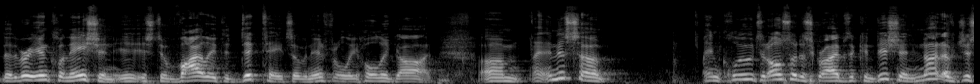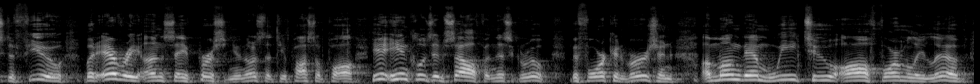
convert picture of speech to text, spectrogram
The, the very inclination is, to violate the dictates of an infinitely holy God. Um, and this. Uh, includes, it also describes the condition not of just a few, but every unsaved person. You notice that the Apostle Paul, he, he, includes himself in this group before conversion. Among them, we too all formerly lived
